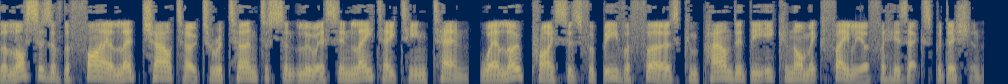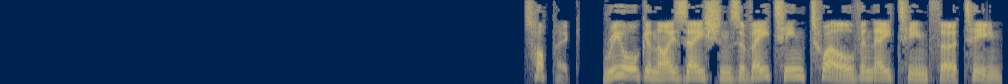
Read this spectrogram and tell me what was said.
The losses of the fire led Chouteau to return to St. Louis in late 1810, where low prices for beaver furs compounded the economic failure for his expedition. Reorganizations of 1812 and 1813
